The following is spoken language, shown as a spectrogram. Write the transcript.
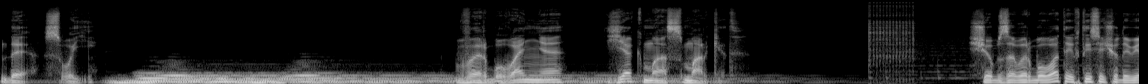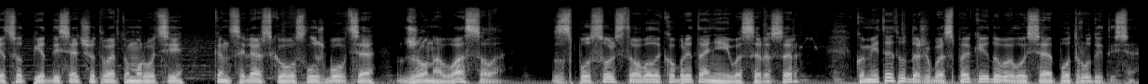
де свої. Вербування як мас-маркет. Щоб завербувати в 1954 році канцелярського службовця Джона Вассела з посольства Великобританії в СРСР, комітету держбезпеки довелося потрудитися.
